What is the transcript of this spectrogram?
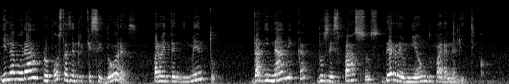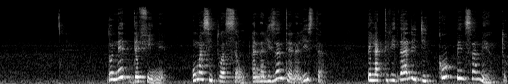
e elaboraram propostas enriquecedoras para o entendimento da dinâmica dos espaços de reunião do paranalítico. Donet define uma situação analisante-analista pela atividade de copensamento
